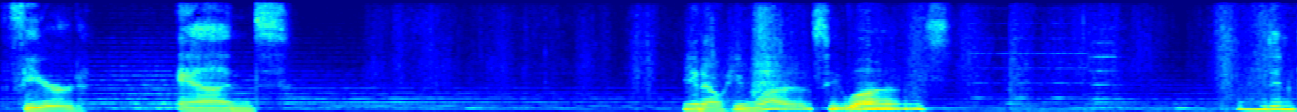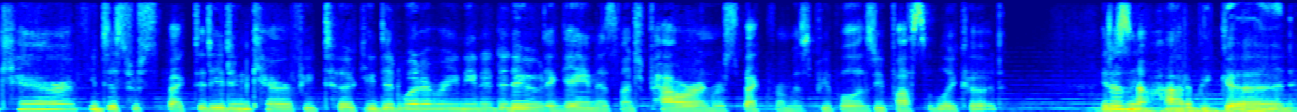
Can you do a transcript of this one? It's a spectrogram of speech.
feared. And, you know, he was, he was. He didn't care if he disrespected, he didn't care if he took, he did whatever he needed to do to gain as much power and respect from his people as he possibly could. He doesn't know how to be good.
